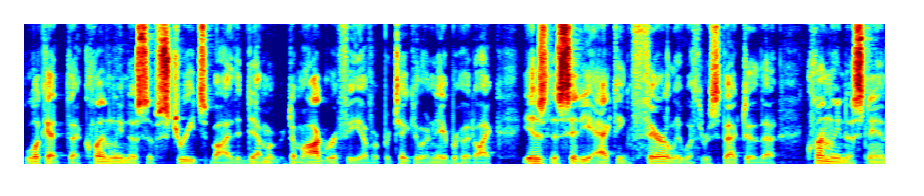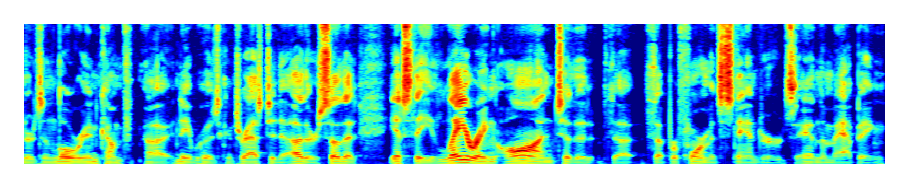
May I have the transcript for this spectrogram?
look at the cleanliness of streets by the demo- demography of a particular neighborhood. Like, is the city acting fairly with respect to the cleanliness standards in lower income uh, neighborhoods contrasted to others? So that it's the layering on to the, the, the performance standards and the mapping,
